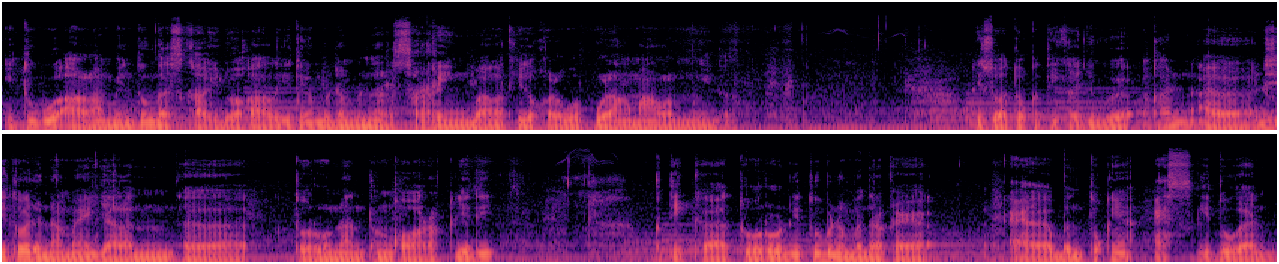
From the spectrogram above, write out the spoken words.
itu gue alamin tuh nggak sekali dua kali. Itu yang bener-bener sering banget gitu kalau gue pulang malam gitu. Di suatu ketika juga kan uh, di situ ada namanya jalan uh, turunan tengkorak. Jadi ketika turun itu bener-bener kayak eh, bentuknya es gitu kan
